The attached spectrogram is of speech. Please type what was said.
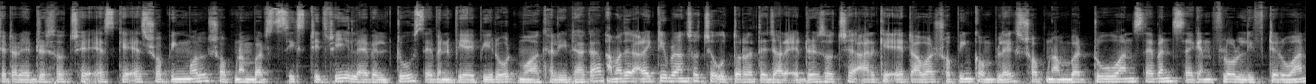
সেটার অ্যাড্রেস হচ্ছে S K S shopping mall shop number sixty three level two seven VIP road Mohakhali Dhaka আমাদের আরেকটি ব্রাঞ্চ হচ্ছে উত্তরাতে, যার অ্যাড্রেস হচ্ছে R K A tower shopping complex shop number two one seven second floor লিফটের one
